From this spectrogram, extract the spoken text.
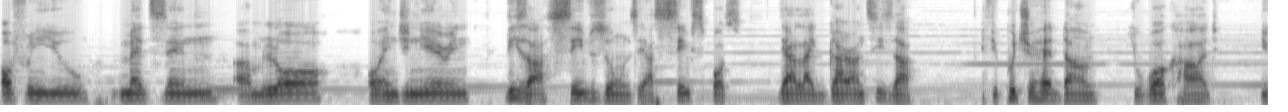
offering you medicine, um, law, or engineering. These are safe zones, they are safe spots. They are like guarantees that if you put your head down, you work hard, you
